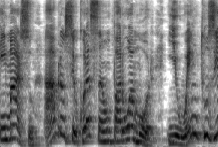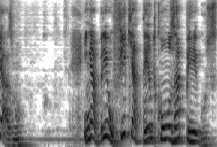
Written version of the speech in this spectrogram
Em março, abra o seu coração para o amor e o entusiasmo. Em abril, fique atento com os apegos.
